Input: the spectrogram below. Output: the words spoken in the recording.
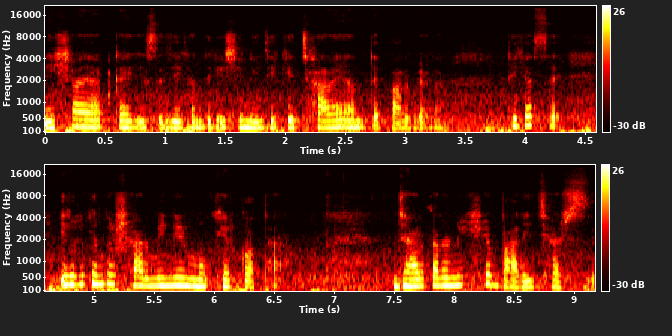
নেশায় আটকায় গেছে, যেখান থেকে সে নিজেকে ছাড়াই আনতে পারবে না। ঠিক আছে? এগুলো কিন্তু শারমিনের মুখের কথা, যার কারণে সে বাড়ি ছাড়ছে।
